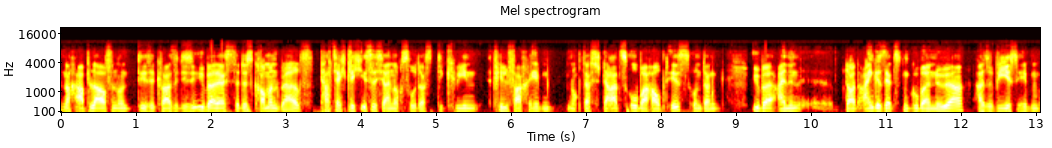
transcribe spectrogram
noch ablaufen und diese quasi diese Überreste des Commonwealth. Tatsächlich ist es ja noch so, dass die Queen vielfach eben noch das Staatsoberhaupt ist und dann über einen äh, dort eingesetzten Gouverneur, also wie es eben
